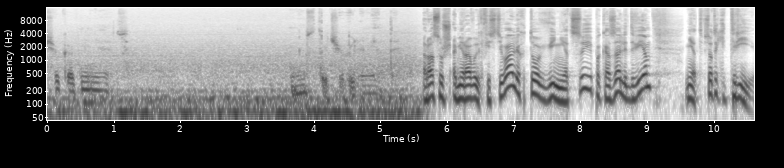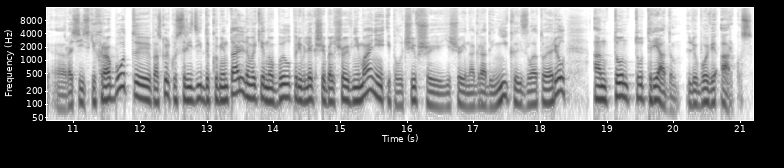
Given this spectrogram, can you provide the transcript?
Еще как меняются неустойчивые элементы. Раз уж о мировых фестивалях, то в Венеции показали две нет, все-таки три э, российских работы, поскольку среди документального кино был привлекший большое внимание и получивший еще и награды Ника и «Золотой орел» Антон тут рядом, «Любови Аркус»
